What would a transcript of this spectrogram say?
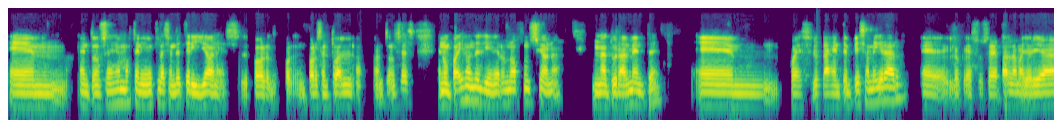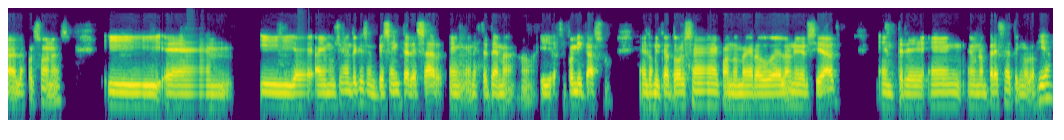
Eh, entonces hemos tenido inflación de trillones por, por, porcentual. Entonces, en un país donde el dinero no funciona, naturalmente, eh, pues la gente empieza a migrar, eh, lo que sucede para la mayoría de las personas, y, em, y hay mucha gente que se empieza a interesar en, este tema. Y este fue mi caso. En 2014, cuando me gradué de la universidad, entré en, en una empresa de tecnología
